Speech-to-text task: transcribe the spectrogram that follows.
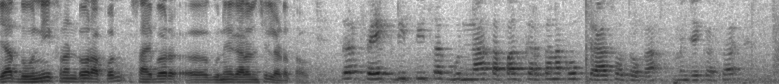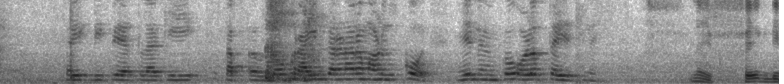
या दोन्ही फ्रंटवर आपण सायबर गुन्हेगारांशी लढत आहोत. सर फेक डीपीचा गुन्हा तपास करताना खूप त्रास होतो का? म्हणजे कसं? फेक डीपी असला की तप जो क्राईम करणारा माणूस कोण हे नेमकं ओळखता येत नाही. नाही फेक डी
